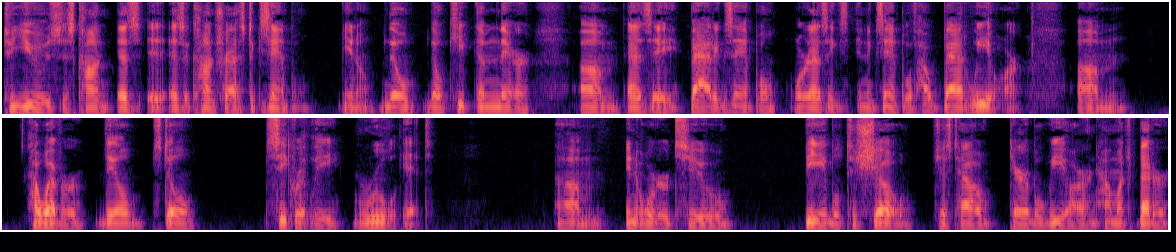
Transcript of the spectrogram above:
to use as con as as a contrast example. You know, they'll they'll keep them there um, as a bad example or as a, an example of how bad we are. Um, however, they'll still secretly rule it um, in order to be able to show just how terrible we are and how much better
